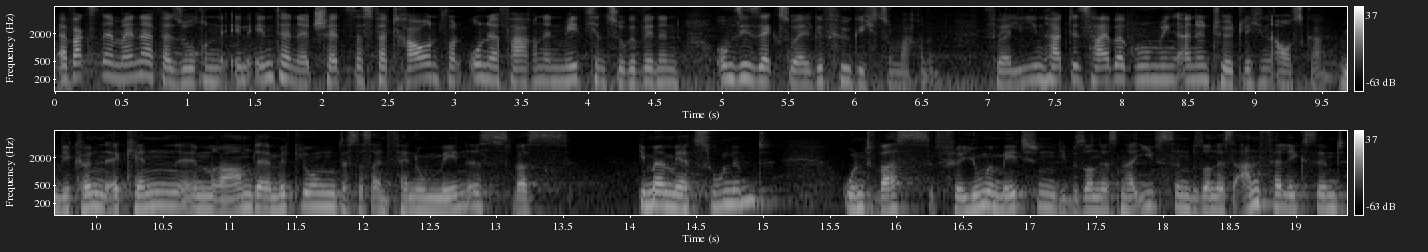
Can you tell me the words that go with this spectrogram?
Erwachsene Männer versuchen in Internetchats das Vertrauen von unerfahrenen Mädchen zu gewinnen, um sie sexuell gefügig zu machen. Für Aline hat das Cybergrooming einen tödlichen Ausgang. Wir können erkennen im Rahmen der Ermittlungen, dass das ein Phänomen ist, was immer mehr zunimmt und was für junge Mädchen, die besonders naiv sind, besonders anfällig sind,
